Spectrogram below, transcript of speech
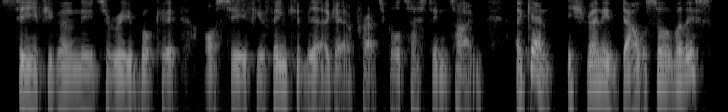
see if you're going to need to rebook it, or see if you think you'll be able to get a practical test in time. Again, if you have any doubts over this,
